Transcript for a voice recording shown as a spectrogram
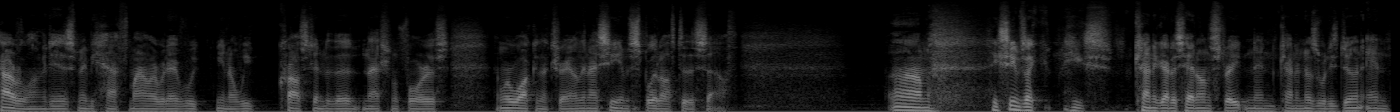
however long it is, maybe half mile or whatever. We, you know, we crossed into the national forest, and we're walking the trail. And then I see him split off to the south. Um, he seems like he's kind of got his head on straight and, then kind of knows what he's doing and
